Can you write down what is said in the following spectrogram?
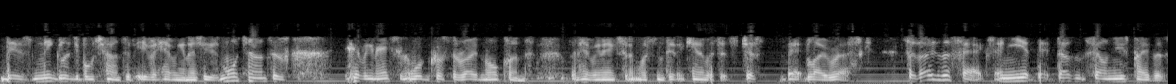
there's negligible chance of ever having an issue. There's more chance of having an accident walking across the road in Auckland than having an accident with synthetic cannabis. It's just that low risk. So those are the facts, and yet that doesn't sell newspapers.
